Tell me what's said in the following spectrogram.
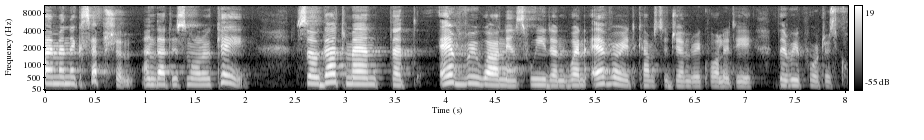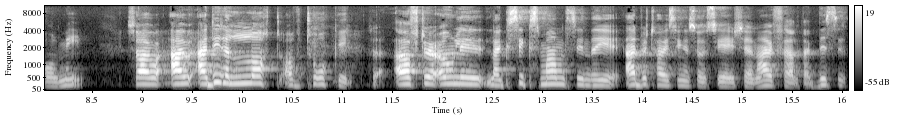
i'm an exception and that is not okay so that meant that everyone in Sweden, whenever it comes to gender equality, the reporters call me. So I, I, did a lot of talking. After only like six months in the Advertising Association, I felt that this is,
